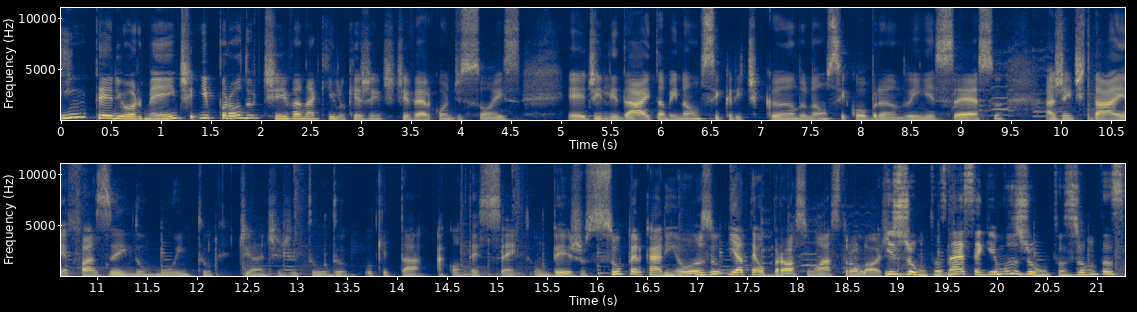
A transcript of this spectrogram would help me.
interiormente e produtiva naquilo que a gente tiver condições é, de lidar e também não se criticando, não se cobrando em excesso a gente está é fazendo muito diante de tudo o que está acontecendo. Um beijo super carinhoso e até o próximo Astrológico. E juntos, né? Seguimos juntos, juntos,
